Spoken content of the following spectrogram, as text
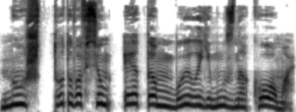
но что-то во всем этом было ему знакомо.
